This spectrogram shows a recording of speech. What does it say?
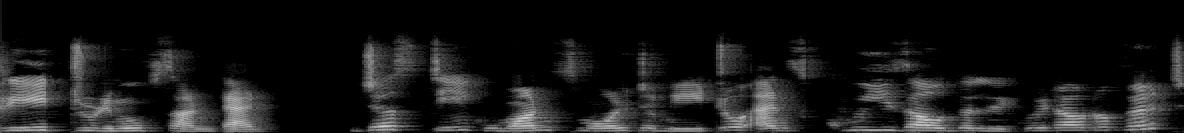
great to remove suntan. Just take one small tomato and squeeze out the liquid out of it.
